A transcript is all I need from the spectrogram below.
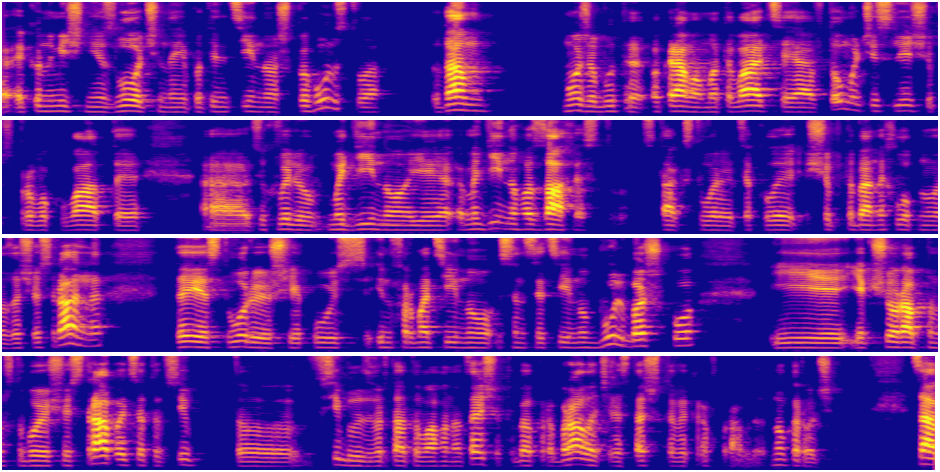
економічні злочини і потенційно шпигунство, то там може бути окрема мотивація, в тому числі, щоб спровокувати е, цю хвилю медійної, медійного захисту. Так створюється, коли щоб тебе не хлопнули за щось реальне. Ти створюєш якусь інформаційну сенсаційну бульбашку, і якщо раптом з тобою щось трапиться, то всі то всі будуть звертати увагу на це, що тебе прибрали через те, що ти викрав правду. Ну, коротше, це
